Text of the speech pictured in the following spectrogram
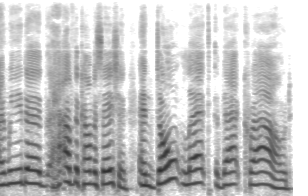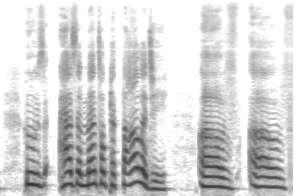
and we need to have the conversation and don't let that crowd who's has a mental pathology of of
